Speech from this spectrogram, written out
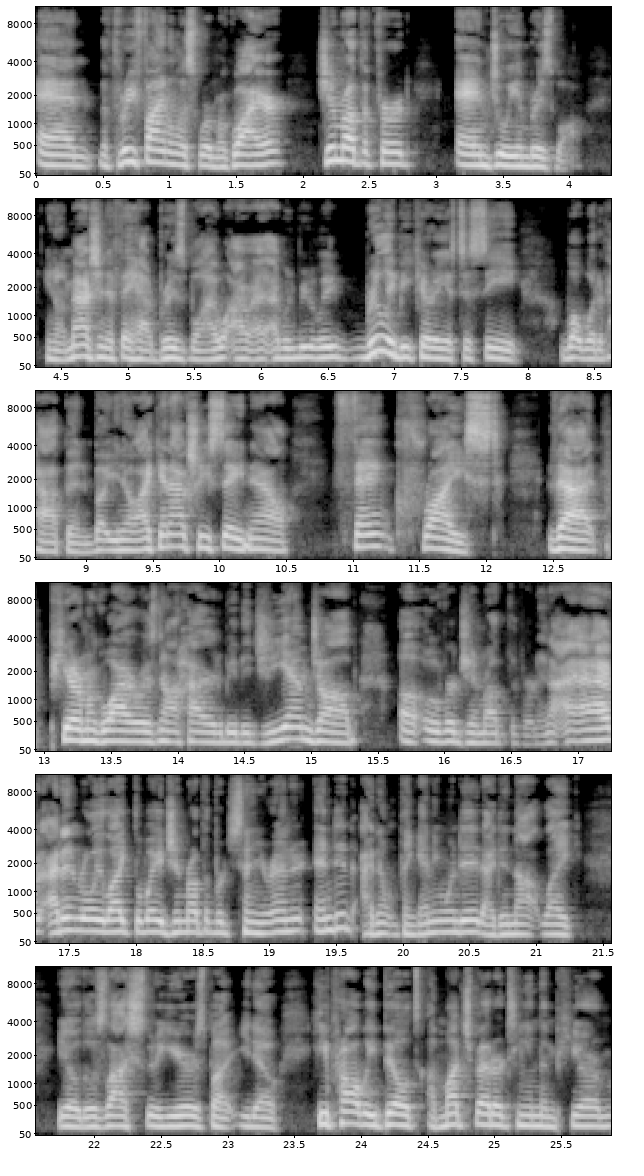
And the three finalists were McGuire, Jim Rutherford, and Julien BriseBois. You know, imagine if they had BriseBois. I, I, I would really, really be curious to see what would have happened. But, you know, I can actually say now, thank Christ that Pierre McGuire was not hired to be the GM job uh, over Jim Rutherford. And I, I, I, didn't really like the way Jim Rutherford's tenure en- ended. I don't think anyone did. I did not like, you know, those last three years. But you know, he probably built a much better team than Pierre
